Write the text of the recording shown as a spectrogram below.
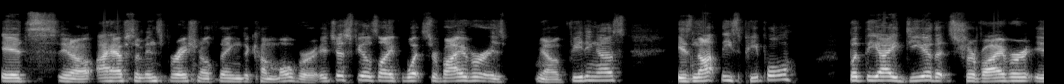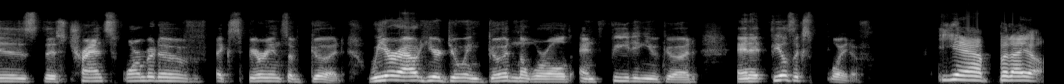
it's you know i have some inspirational thing to come over it just feels like what survivor is you know feeding us is not these people but the idea that survivor is this transformative experience of good. We are out here doing good in the world and feeding you good and it feels exploitive Yeah, but I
